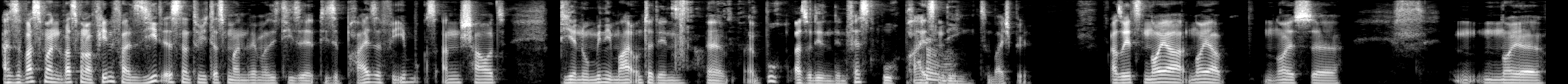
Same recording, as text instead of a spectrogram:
Also was man, was man auf jeden Fall sieht, ist natürlich, dass man, wenn man sich diese, diese Preise für E-Books anschaut, die ja nur minimal unter den äh, Buch, also den, den Festbuchpreisen mhm. liegen, zum Beispiel. Also jetzt neuer, neuer, neues äh, neue,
